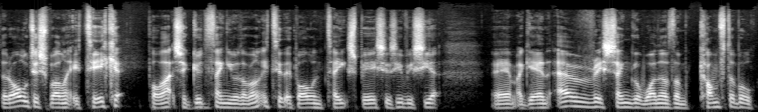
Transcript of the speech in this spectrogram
they're all just willing to take it Paul, that's a good thing. You were willing to take the ball in tight spaces. If you see it um, again, every single one of them comfortable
